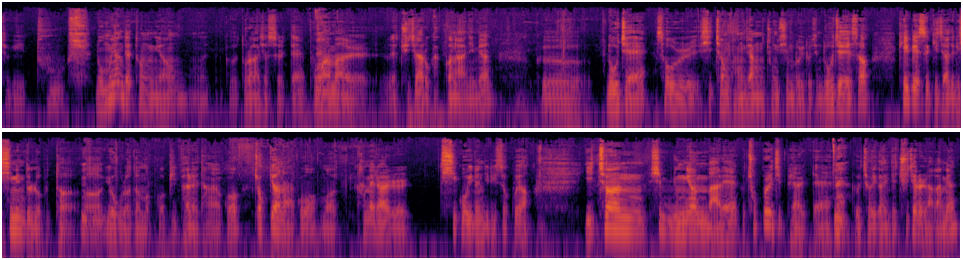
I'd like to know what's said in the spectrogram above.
저기 두 노무현 대통령 그 돌아가셨을 때 봉화마을에 취재하러 갔거나 아니면 그 노제 서울시청 광장 중심으로 이루어진 노제에서 KBS 기자들이 시민들로부터 어, 욕을 얻어먹고 비판을 당하고 쫓겨나고 뭐 카메라를 치고 이런 일이 있었고요. 2016년 말에 그 촛불 집회할 때그 네. 그 저희가 이제 취재를 나가면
